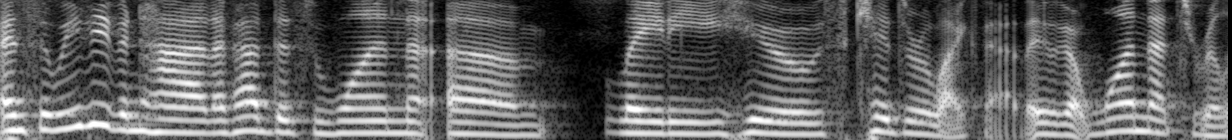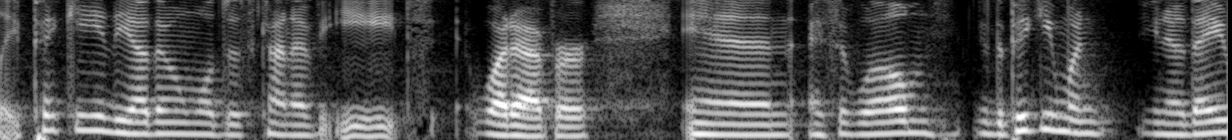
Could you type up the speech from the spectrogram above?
And so we've even had, I've had this one um, lady whose kids are like that. They've got one that's really picky, the other one will just kind of eat whatever. And I said, well, the picky one, you know, they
